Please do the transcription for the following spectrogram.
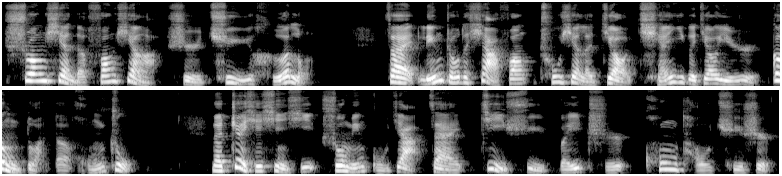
双线的方向啊是趋于合拢，在零轴的下方出现了较前一个交易日更短的红柱，那这些信息说明股价在继续维持空头趋势。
